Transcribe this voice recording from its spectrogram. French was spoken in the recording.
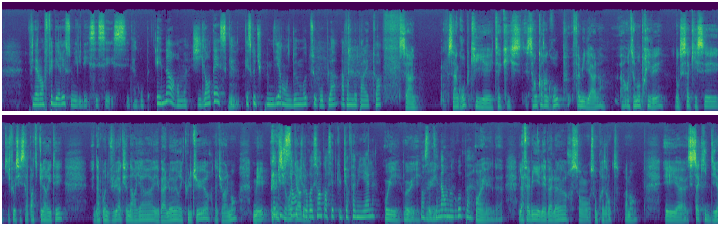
finalement fédérées. Mais c'est un groupe énorme, gigantesque. Mm. Qu'est-ce que tu peux me dire en deux mots de ce groupe-là avant de me parler de toi? C'est un, un, groupe qui est, qui, c'est encore un groupe familial, entièrement privé. Donc c'est ça qui, qui fait aussi sa particularité d'un point de vue actionnariat et valeurs et culture, naturellement. Mais tu, si sens, regarde... tu le ressens encore cette culture familiale Oui, oui, oui. Dans cet énorme groupe Oui, la, famille et les valeurs sont, sont présentes, vraiment. Et euh, c'est ça qui te dit,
